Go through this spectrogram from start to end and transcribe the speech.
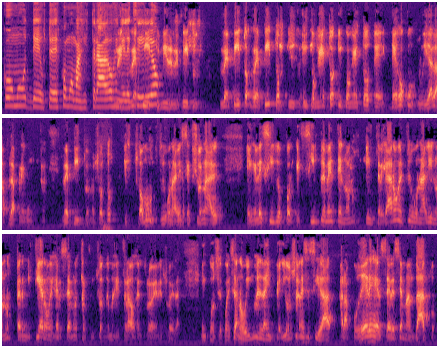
como de ustedes como magistrados en el exilio. mire, repito, Repito, repito, y, con esto, y con esto eh, dejo concluida la, pregunta. Repito, nosotros somos un tribunal excepcional en el exilio porque simplemente no nos entregaron el tribunal y no nos permitieron ejercer nuestra función de magistrados dentro de Venezuela. En consecuencia, nos vimos en la imperiosa necesidad para poder ejercer ese mandato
